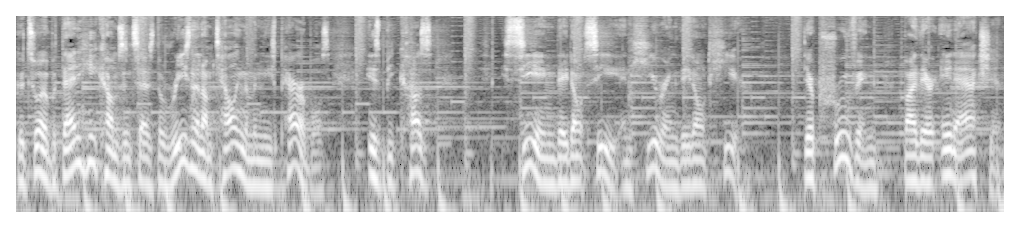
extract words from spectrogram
good soil. But then he comes and says, The reason that I'm telling them in these parables is because seeing they don't see and hearing they don't hear. They're proving by their inaction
